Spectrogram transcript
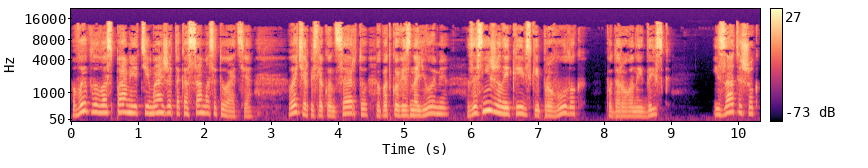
випливла з пам'яті майже така сама ситуація. Вечір після концерту, випадкові знайомі, засніжений київський провулок, подарований диск, і затишок,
